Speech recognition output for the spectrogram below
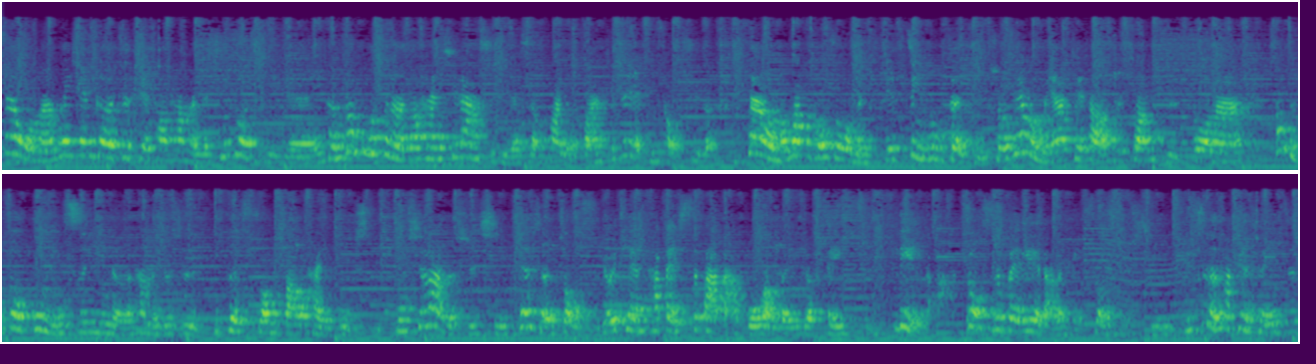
那我们会先各自介绍他们的星座起源，很多故事呢都和希腊时期的神话有关，其实也挺有趣的。那我们话不多说，我们直接进入正题。首先我们要介绍的是双子座啦。双子座顾名思义呢，他们就是一对双胞胎的故事。古希腊的时期，天神宙斯有一天，他被斯巴达国王的一个妃子列达，宙斯被列达的美色所吸引，于是呢，他变成一只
